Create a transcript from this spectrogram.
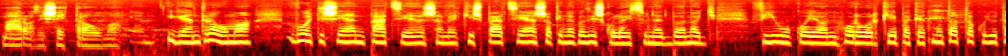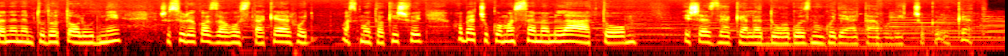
már az is egy trauma. Igen, igen trauma. Volt is ilyen páciensem, egy kis páciens, akinek az iskolai szünetben a nagy fiúk olyan horror képeket mutattak, hogy utána nem tudott aludni, és a szülők azzal hozták el, hogy azt mondta a kis, hogy ha becsukom a szemem, látom, és ezzel kellett dolgoznunk, hogy eltávolítsuk őket.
